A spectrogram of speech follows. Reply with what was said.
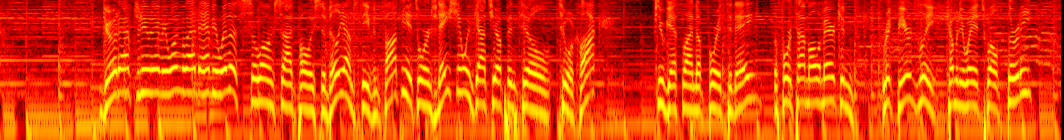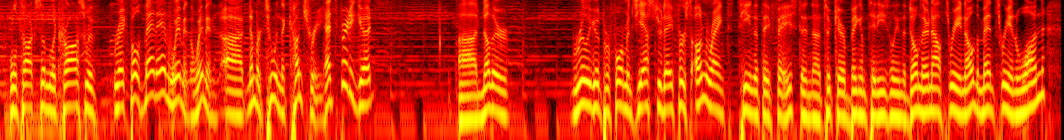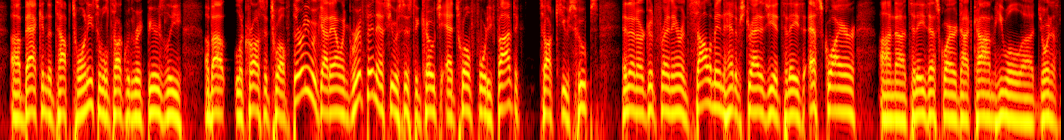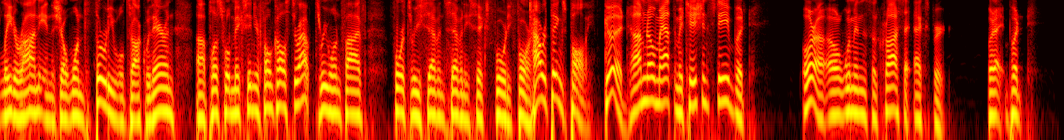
Good afternoon, everyone. Glad to have you with us alongside Paulie Sibilia. I'm Stephen Fonte. It's Orange Nation. We've got you up until 2 o'clock. A few guests lined up for you today. The four-time All-American Rick Beardsley coming your way at 1230. We'll talk some lacrosse with Rick, both men and women. The women, uh, number two in the country. That's pretty good. Uh, another really good performance yesterday. First unranked team that they faced and uh, took care of Binghamton easily in the dome. They're now three and zero. The men three and one, uh, back in the top twenty. So we'll talk with Rick Beardsley about lacrosse at twelve thirty. We've got Allen Griffin, SU assistant coach, at twelve forty five to talk 'Cuse hoops. And then our good friend Aaron Solomon, head of strategy at today's Esquire on uh, today's Esquire.com. He will uh, join us later on in the show. 1.30 we'll talk with Aaron. Uh, plus, we'll mix in your phone calls throughout. 315 437 7644. How are things, Paulie? Good. I'm no mathematician, Steve, but or a, a women's lacrosse expert. But I- but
